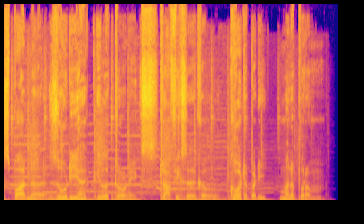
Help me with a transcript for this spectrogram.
partner Zodiac electronics traffic circle Kottappadi Malappuram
